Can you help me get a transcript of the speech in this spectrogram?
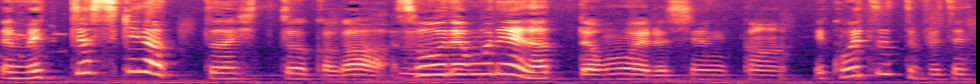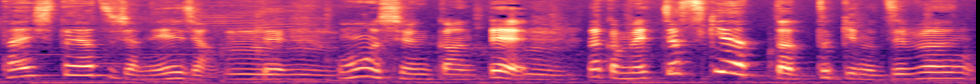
でめっちゃ好きだった人とかが、うんそうでもねえなって思える瞬間。えこいつって別に大したやつじゃねえじゃんって思う瞬間って、うん。なんかめっちゃ好きだった時の自分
